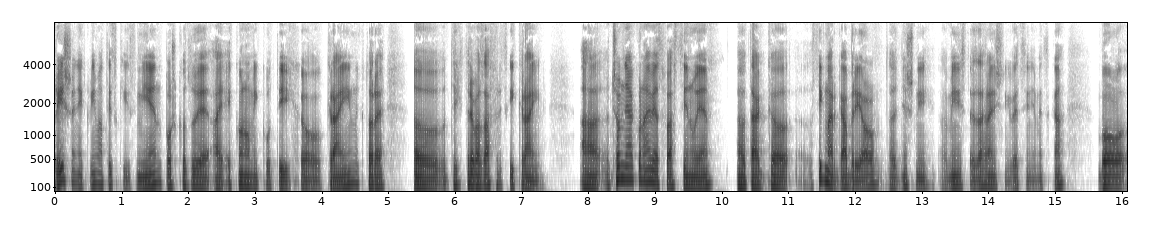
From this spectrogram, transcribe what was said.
riešenie klimatických zmien poškodzuje aj ekonomiku tých krajín, ktoré, tých treba z afrických krajín. A čo mňa ako najviac fascinuje, tak Sigmar Gabriel, dnešný minister zahraničných vecí Nemecka, bol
